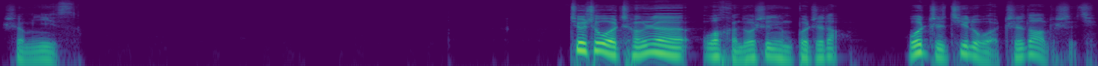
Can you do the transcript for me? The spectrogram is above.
什么意思？就是我承认我很多事情不知道，我只记录我知道的事情。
